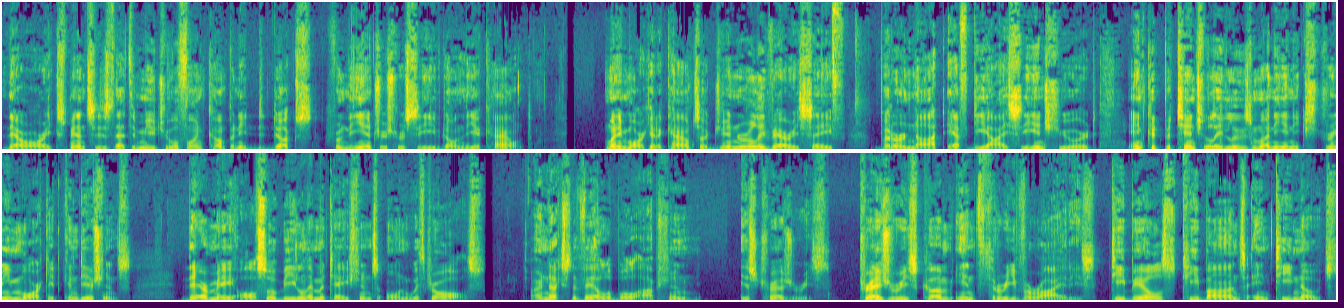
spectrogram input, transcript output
there are expenses that the mutual fund company deducts from the interest received on the account. Money market accounts are generally very safe, but are not FDIC insured and could potentially lose money in extreme market conditions. There may also be limitations on withdrawals. Our next available option is treasuries. Treasuries come in three varieties T bills, T bonds, and T notes,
